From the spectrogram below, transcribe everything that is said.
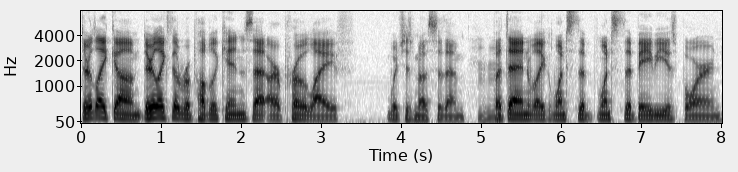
They're like um, they're like the Republicans that are pro life, which is most of them. Mhm. But then like once the once the baby is born,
